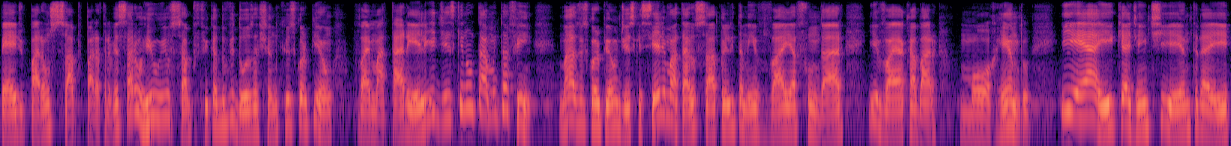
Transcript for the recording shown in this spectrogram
pede para um sapo para atravessar o rio e o sapo fica duvidoso, achando que o escorpião vai matar ele e diz que não está muito afim. Mas o escorpião diz que se ele matar o sapo, ele também vai afundar e vai acabar morrendo. E é aí que a gente entra aí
